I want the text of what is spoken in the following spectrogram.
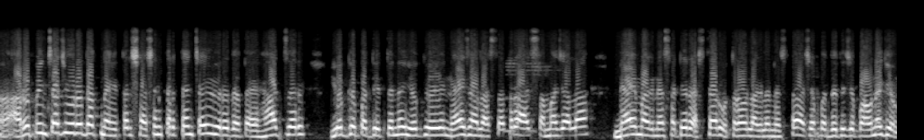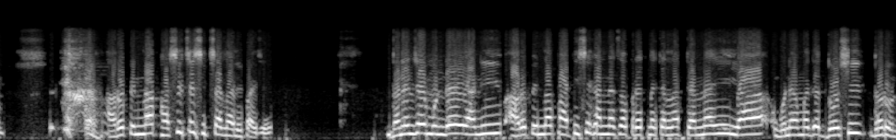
आरोपींच्याच विरोधात नाही तर शासनकर्त्यांच्याही विरोधात आहे. हा जर योग्य पद्धतीनं योग्य वेळी न्याय झाला असता तर आज समाजाला न्याय मागण्यासाठी रस्त्यावर उतरावं लागलं नसतं अशा पद्धतीची भावना घेऊन आरोपींना फाशीची शिक्षा झाली पाहिजे. धनंजय मुंडे यांनी आरोपींना पाठीशी घालण्याचा प्रयत्न केला त्यांनाही या गुन्ह्यामध्ये दोषी धरून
